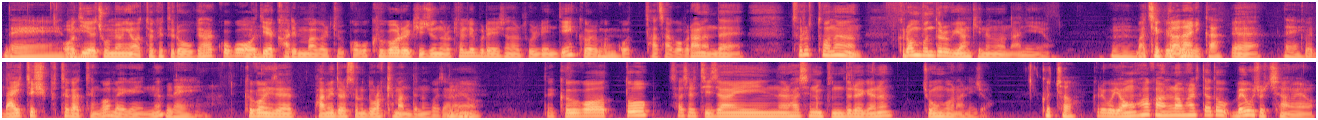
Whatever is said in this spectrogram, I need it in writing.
네. 네. 어디에 조명이 어떻게 들어오게 할 거고 음. 어디에 가림막을 둘 거고 그거를 기준으로 calibration을 돌린 뒤 그걸 음. 갖고 다 작업을 하는데 True Tone은 그런 분들을 위한 기능은 아니에요. 음, 마치 그- 변하니까. 예, 네. 그 Night Shift 같은 거 맥에 있는 네. 그건 이제 밤이 될수록 노랗게 만드는 음. 거잖아요. 근데 그것도 사실 디자인을 하시는 분들에게는 좋은 건 아니죠. 그쵸. 그리고 영화 관람할 때도 매우 좋지 않아요.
